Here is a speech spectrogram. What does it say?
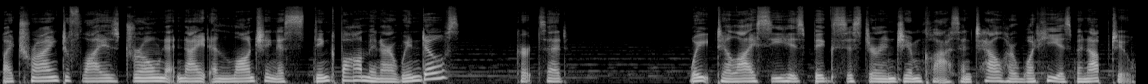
by trying to fly his drone at night and launching a stink bomb in our windows? Kurt said. Wait till I see his big sister in gym class and tell her what he has been up to.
